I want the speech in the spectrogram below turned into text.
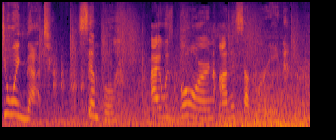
Doing that? Simple. I was born on a submarine.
